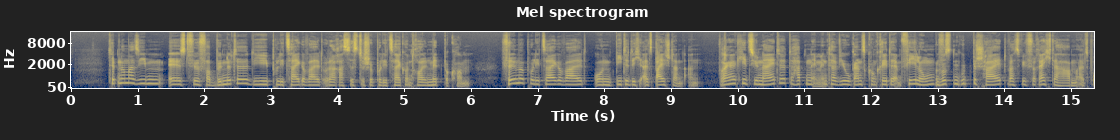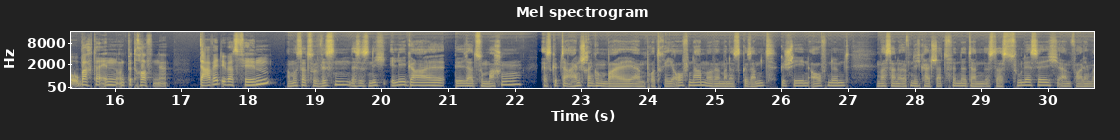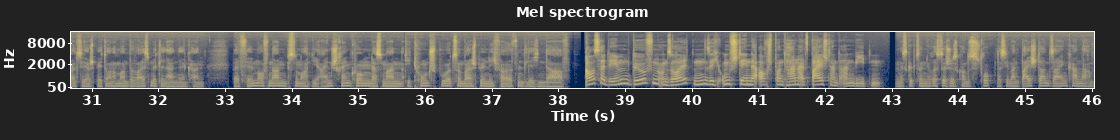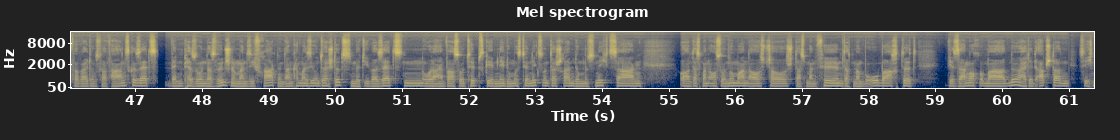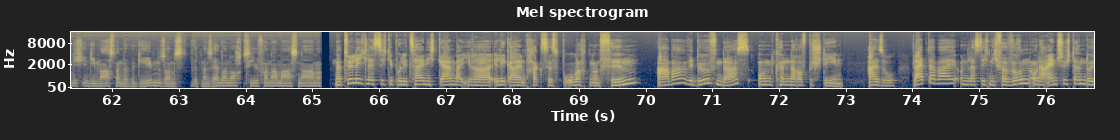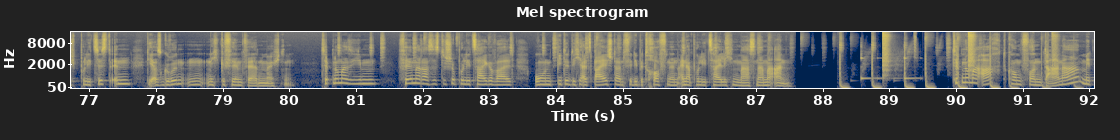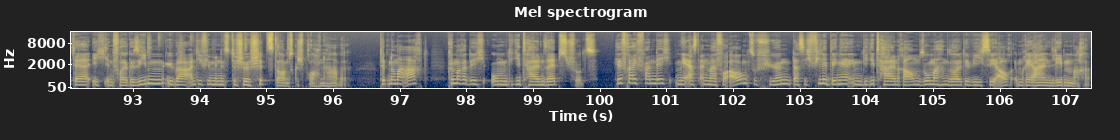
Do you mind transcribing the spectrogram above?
Tipp Nummer 7 ist für Verbündete, die Polizeigewalt oder rassistische Polizeikontrollen mitbekommen. Filme Polizeigewalt und biete dich als Beistand an. Wrangel Kiez United hatten im Interview ganz konkrete Empfehlungen und wussten gut Bescheid, was wir für Rechte haben als BeobachterInnen und Betroffene. David übers Filmen. Man muss dazu wissen, es ist nicht illegal, Bilder zu machen. Es gibt da Einschränkungen bei ähm, Porträtaufnahmen, aber wenn man das Gesamtgeschehen aufnimmt, was da in der Öffentlichkeit stattfindet, dann ist das zulässig, ähm, vor allem weil es sich ja später auch nochmal ein Beweismittel handeln kann. Bei Filmaufnahmen gibt es noch die Einschränkung, dass man die Tonspur zum Beispiel nicht veröffentlichen darf. Außerdem dürfen und sollten sich Umstehende auch spontan als Beistand anbieten. Es gibt so ein juristisches Konstrukt, dass jemand Beistand sein kann nach dem Verwaltungsverfahrensgesetz, wenn Personen das wünschen und man sie fragt. Und dann kann man sie unterstützen mit Übersetzen oder einfach so Tipps geben, nee, du musst dir nichts unterschreiben, du musst nichts sagen. Und dass man auch so Nummern austauscht, dass man filmt, dass man beobachtet. Wir sagen auch immer, ne, haltet Abstand, sich nicht in die Maßnahme begeben, sonst wird man selber noch Ziel von der Maßnahme. Natürlich lässt sich die Polizei nicht gern bei ihrer illegalen Praxis beobachten und filmen, aber wir dürfen das und können darauf bestehen. Also, bleib dabei und lass dich nicht verwirren oder einschüchtern durch PolizistInnen, die aus Gründen nicht gefilmt werden möchten. Tipp Nummer 7. Filme rassistische Polizeigewalt und biete dich als Beistand für die Betroffenen einer polizeilichen Maßnahme an. Tipp Nummer 8 kommt von Dana, mit der ich in Folge 7 über antifeministische Shitstorms gesprochen habe. Tipp Nummer 8. Kümmere dich um digitalen Selbstschutz. Hilfreich fand ich, mir erst einmal vor Augen zu führen, dass ich viele Dinge im digitalen Raum so machen sollte, wie ich sie auch im realen Leben mache.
